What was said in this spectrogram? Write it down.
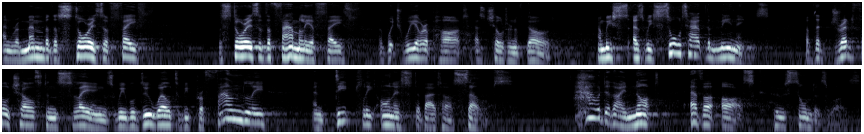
and remember the stories of faith, the stories of the family of faith of which we are a part as children of God. And we, as we sort out the meanings of the dreadful Charleston slayings, we will do well to be profoundly and deeply honest about ourselves. How did I not ever ask who Saunders was?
